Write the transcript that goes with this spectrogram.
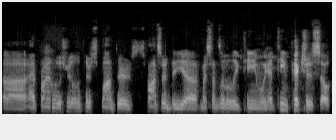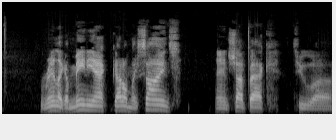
uh, at Brian Lewis Realtor. Sponsored sponsored the uh, my son's Little League team. We had team pictures, so ran like a maniac. Got all my signs and shot back to uh,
